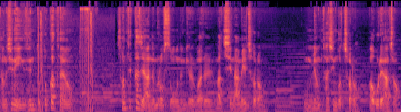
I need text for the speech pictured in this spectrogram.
당신의 인생도 똑같아요. 선택하지 않음으로써 오는 결과를 마치 남의 일처럼 운명 탓인 것처럼 억울해하죠.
